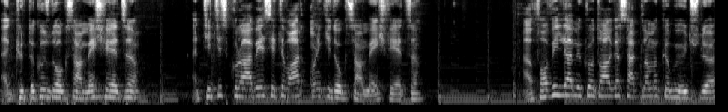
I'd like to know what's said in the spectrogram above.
E, 49.95 fiyatı. E, Titis kurabiye seti var. 12.95 fiyatı. Favilla mikrodalga saklama kabı üçlü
